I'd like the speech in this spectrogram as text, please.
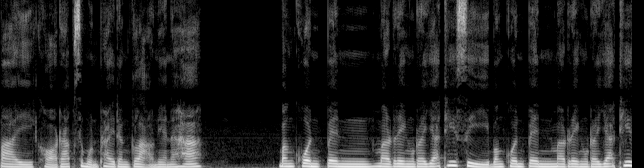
ไปขอรับสมุนไพรดังกล่าวเนี่ยนะคะ บางคนเป็นมะเร็งระยะที่ 4 บางคนเป็นมะเร็งระยะที่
